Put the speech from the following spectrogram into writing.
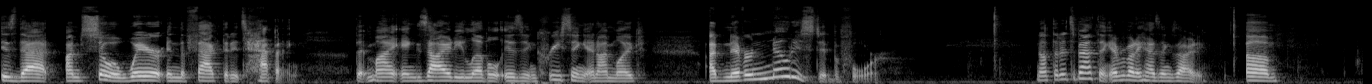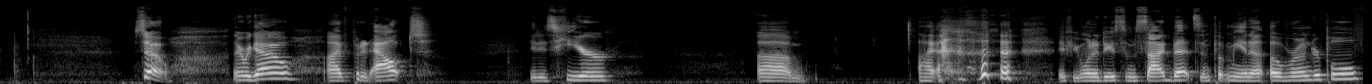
is that I'm so aware in the fact that it's happening that my anxiety level is increasing and I'm like I've never noticed it before. Not that it's a bad thing. Everybody has anxiety. Um, so, there we go. I've put it out. It is here. Um, I, if you want to do some side bets and put me in an over under pool,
